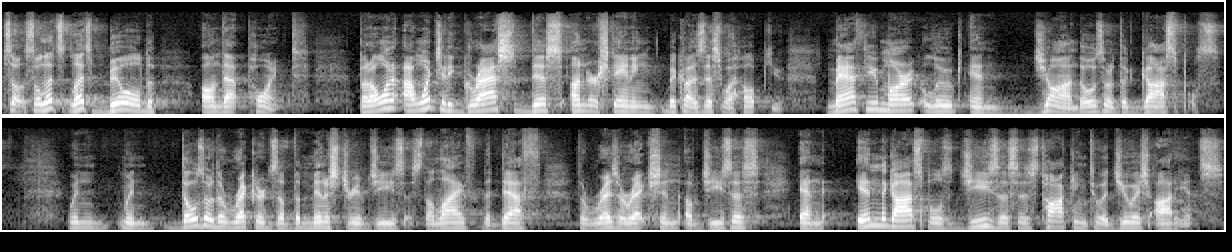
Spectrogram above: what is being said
so, so let's, let's build on that point. But I want, I want you to grasp this understanding because this will help you. Matthew, Mark, Luke, and John, those are the Gospels when, when those are the records of the ministry of Jesus, the life, the death, the resurrection of Jesus. And in the Gospels, Jesus is talking to a Jewish audience.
